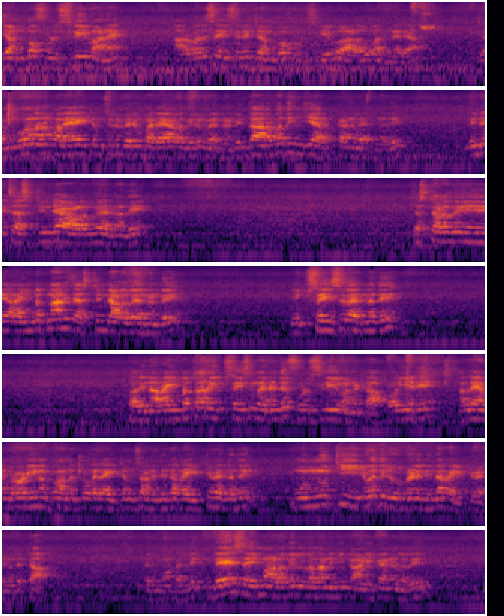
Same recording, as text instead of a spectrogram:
ജംബോ ഫുൾ സ്ലീവ് ആണ്. അറുപത് സൈസിൽ ജംബോ ഫുൾ സ്ലീവ് അളവ് പറഞ്ഞുതരാം. ജംബോ എന്ന് പറഞ്ഞാൽ പല ഐറ്റംസിലും വരും പല അളവിലും വരുന്നുണ്ട്. ഇത് അറുപത് ഇഞ്ച് ഇറക്കാണ് വരുന്നത്. ഇതിന്റെ ചെസ്റ്റിന്റെ അളവ് വരുന്നത് ചെസ്റ്റ് അളവ് അമ്പത്തിനാല് ചെസ്റ്റിന്റെ അളവ് വരുന്നുണ്ട്. ഹിപ് സൈസ് വരുന്നത് പതിനാറ് അമ്പത്തി ആറ് ഹിപ് സൈസും വരുന്നുണ്ട് ഫുൾ സ്ലീവ് ആണ് കേട്ടോ അപ്പോൾ ഈ ഒരു നല്ല എംബ്രോയിഡിംഗ് ഒക്കെ വന്നിട്ടുള്ള ഒരു ഐറ്റംസ് ആണ്. ഇതിന്റെ റേറ്റ് വരുന്നത് മുന്നൂറ്റി ഇരുപത് രൂപയാണ് ഇതിന്റെ റേറ്റ് വരുന്നത് കേട്ടോ ഒരു മോഡലിൽ ഇതേ സെയിം അളവിലുള്ളതാണ് എനിക്ക് കാണിക്കാനുള്ളത്.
